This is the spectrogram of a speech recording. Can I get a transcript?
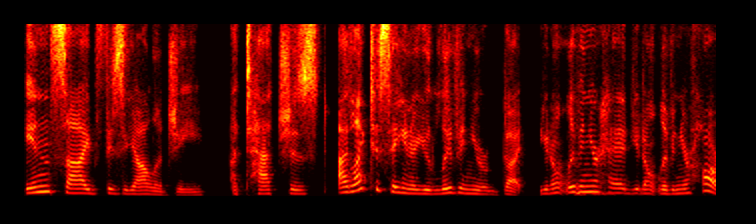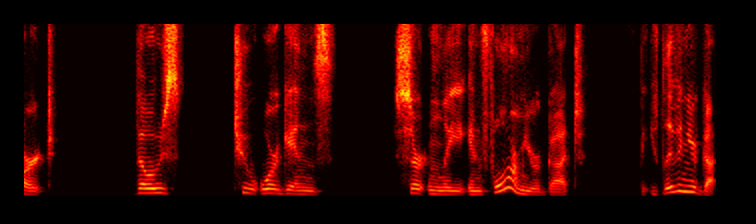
inside physiology attaches. I like to say, you know, you live in your gut. You don't live in your mm-hmm. head. You don't live in your heart. Those two organs certainly inform your gut, but you live in your gut.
